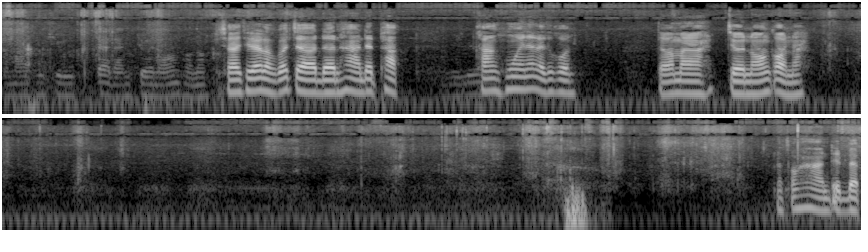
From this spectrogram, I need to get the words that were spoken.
จะมาชิวๆแต่ดันเจอน้องเขาเนาะ ใช่ทีแรกเราก็จะเดินหาเด็ดผักข้างห้วยนั่นแหละทุกคน แต่ว่ามาเจอน้องก่อนนะเราต้องหาเด็ดแบบ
